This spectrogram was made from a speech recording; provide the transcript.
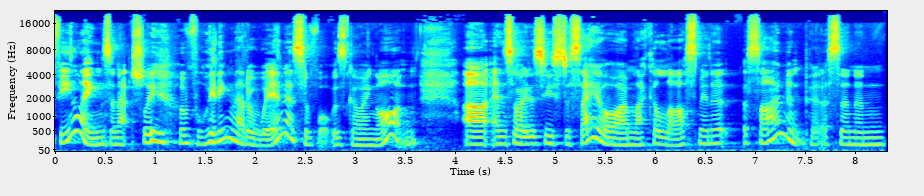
feelings and actually avoiding that awareness of what was going on. Uh, and so I just used to say, oh, I'm like a last minute assignment person. And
